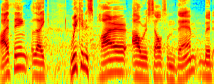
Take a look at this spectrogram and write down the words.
I think like we can inspire ourselves from them, but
